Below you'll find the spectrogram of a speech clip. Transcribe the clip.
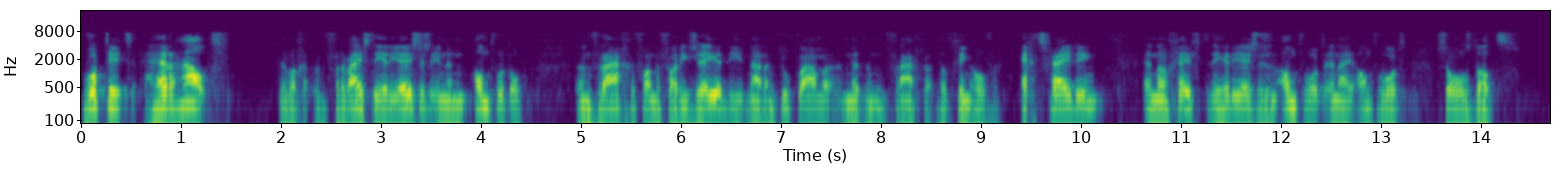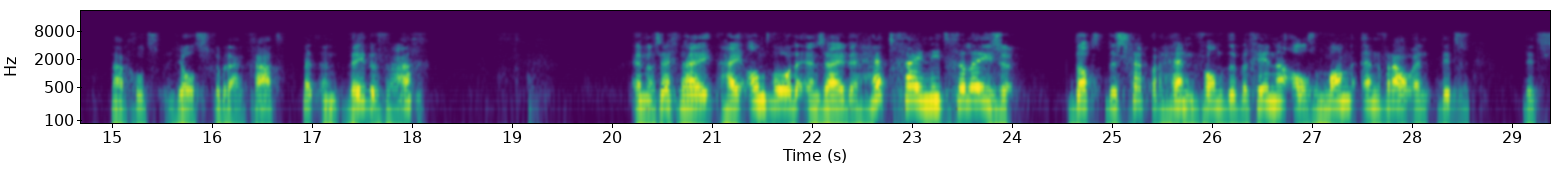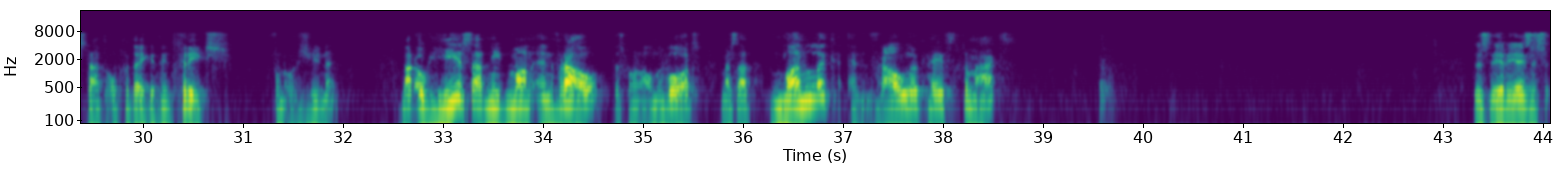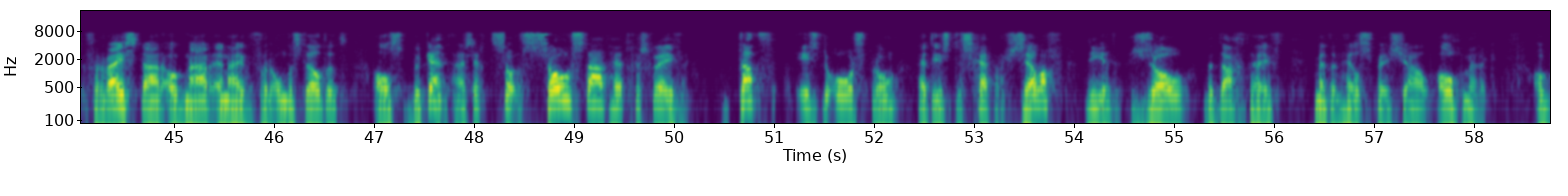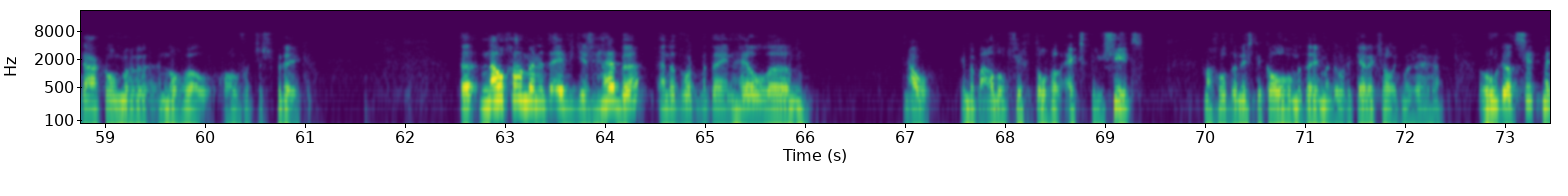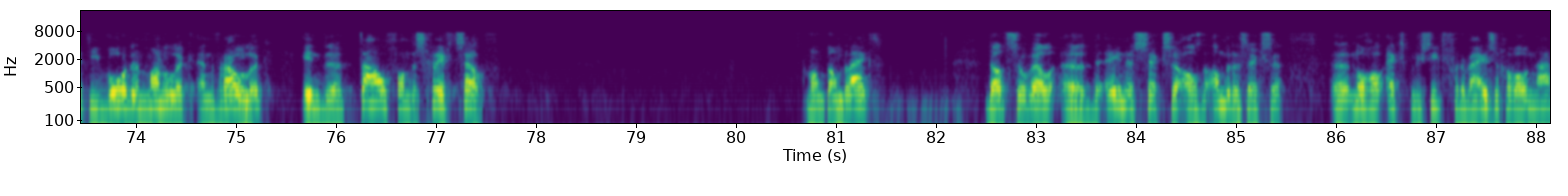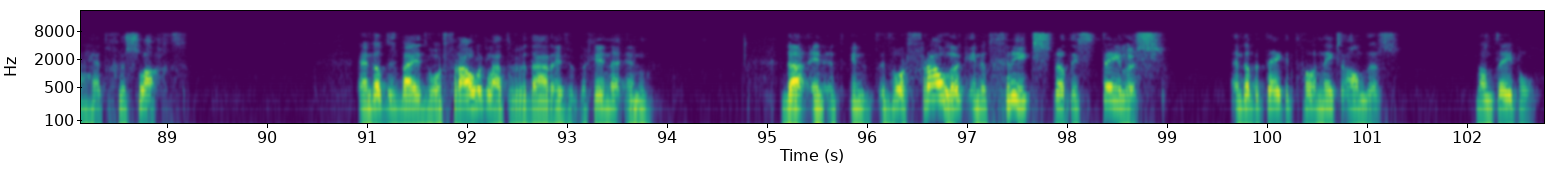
wordt dit herhaald. Er verwijst de Heer Jezus in een antwoord op een vraag van de fariseeën die naar hem toe kwamen met een vraag dat ging over echtscheiding. En dan geeft de Heer Jezus een antwoord en hij antwoordt zoals dat naar goed Joods gebruik gaat met een wedervraag. En dan zegt hij, hij antwoordde en zeide, hebt gij niet gelezen dat de schepper hen van de beginnen als man en vrouw, en dit, is, dit staat opgetekend in het Grieks, van origine, maar ook hier staat niet man en vrouw, dat is gewoon een ander woord, maar staat mannelijk en vrouwelijk heeft gemaakt. Dus de Heer Jezus verwijst daar ook naar en hij veronderstelt het als bekend. Hij zegt, zo, zo staat het geschreven. Dat is de oorsprong. Het is de schepper zelf die het zo bedacht heeft met een heel speciaal oogmerk. Ook daar komen we nog wel over te spreken. Uh, nou gaan we het eventjes hebben, en dat wordt meteen heel, uh, nou, in bepaalde opzicht toch wel expliciet. Maar goed, dan is de kogel meteen maar door de kerk, zal ik maar zeggen. Hoe dat zit met die woorden mannelijk en vrouwelijk in de taal van de schrift zelf. Want dan blijkt dat zowel uh, de ene sekse als de andere sekse uh, nogal expliciet verwijzen gewoon naar het geslacht. En dat is bij het woord vrouwelijk, laten we daar even beginnen. En Daar in het, in het, woord vrouwelijk in het Grieks, dat is telus. En dat betekent gewoon niks anders dan tepel.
